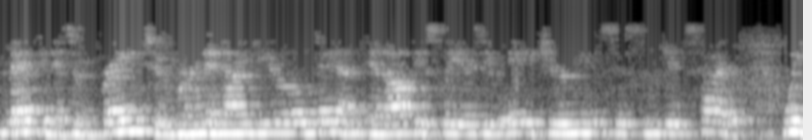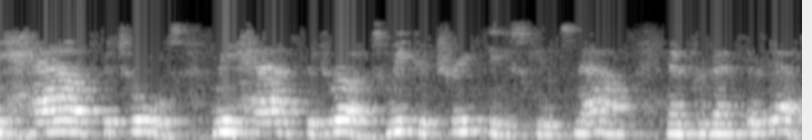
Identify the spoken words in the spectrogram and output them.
mechanism, brain tumor in a 90 year old man, and obviously as you age, your immune system gets tired. We have the tools, we have the drugs. We could treat these kids now and prevent their death.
